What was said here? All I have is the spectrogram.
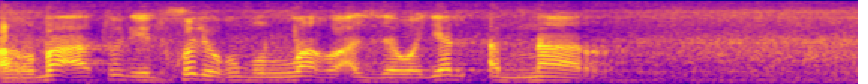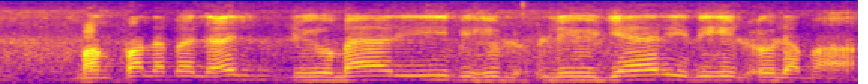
أربعة يدخلهم الله عز وجل النار. من طلب العلم ليماري به ليجاري به العلماء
